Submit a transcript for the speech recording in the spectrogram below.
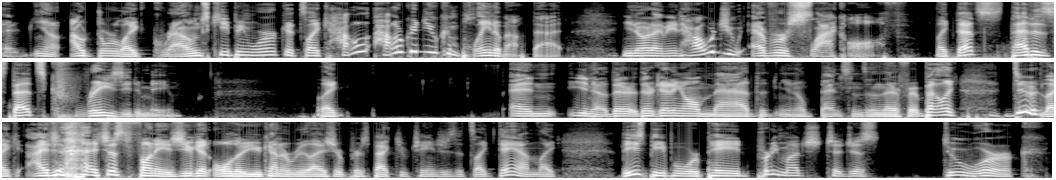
uh, you know outdoor like groundskeeping work. It's like how how could you complain about that? You know what I mean? How would you ever slack off? Like that's that is that's crazy to me. Like and you know they're they're getting all mad that you know Benson's in there but like dude like I it's just funny as you get older you kind of realize your perspective changes it's like damn like these people were paid pretty much to just do work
